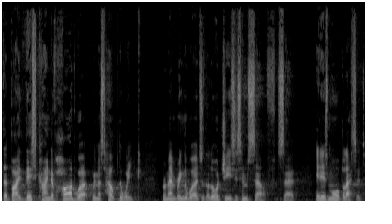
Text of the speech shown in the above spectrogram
that by this kind of hard work we must help the weak, remembering the words of the Lord Jesus himself said, It is more blessed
